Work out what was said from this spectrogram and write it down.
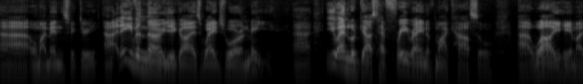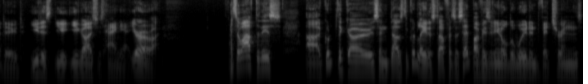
uh, or my men's victory. Uh, and even though you guys waged war on me, uh, you and Ludgast have free reign of my castle. Uh, while you're here, my dude, you just you you guys just hang out. You're all right. And so after this, uh, Gunther goes and does the good leader stuff, as I said, by visiting all the wounded veterans,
